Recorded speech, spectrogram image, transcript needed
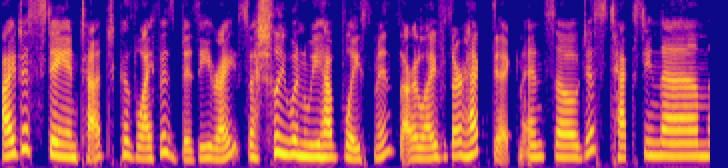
I just stay in touch because life is busy, right? Especially when we have placements, our lives are hectic. And so just texting them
